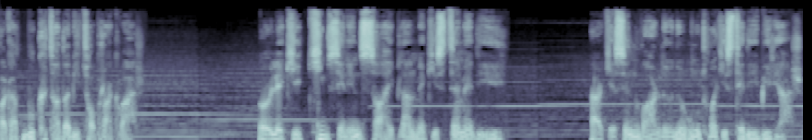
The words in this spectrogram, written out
Fakat bu kıtada bir toprak var. Öyle ki kimsenin sahiplenmek istemediği, herkesin varlığını unutmak istediği bir yer.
